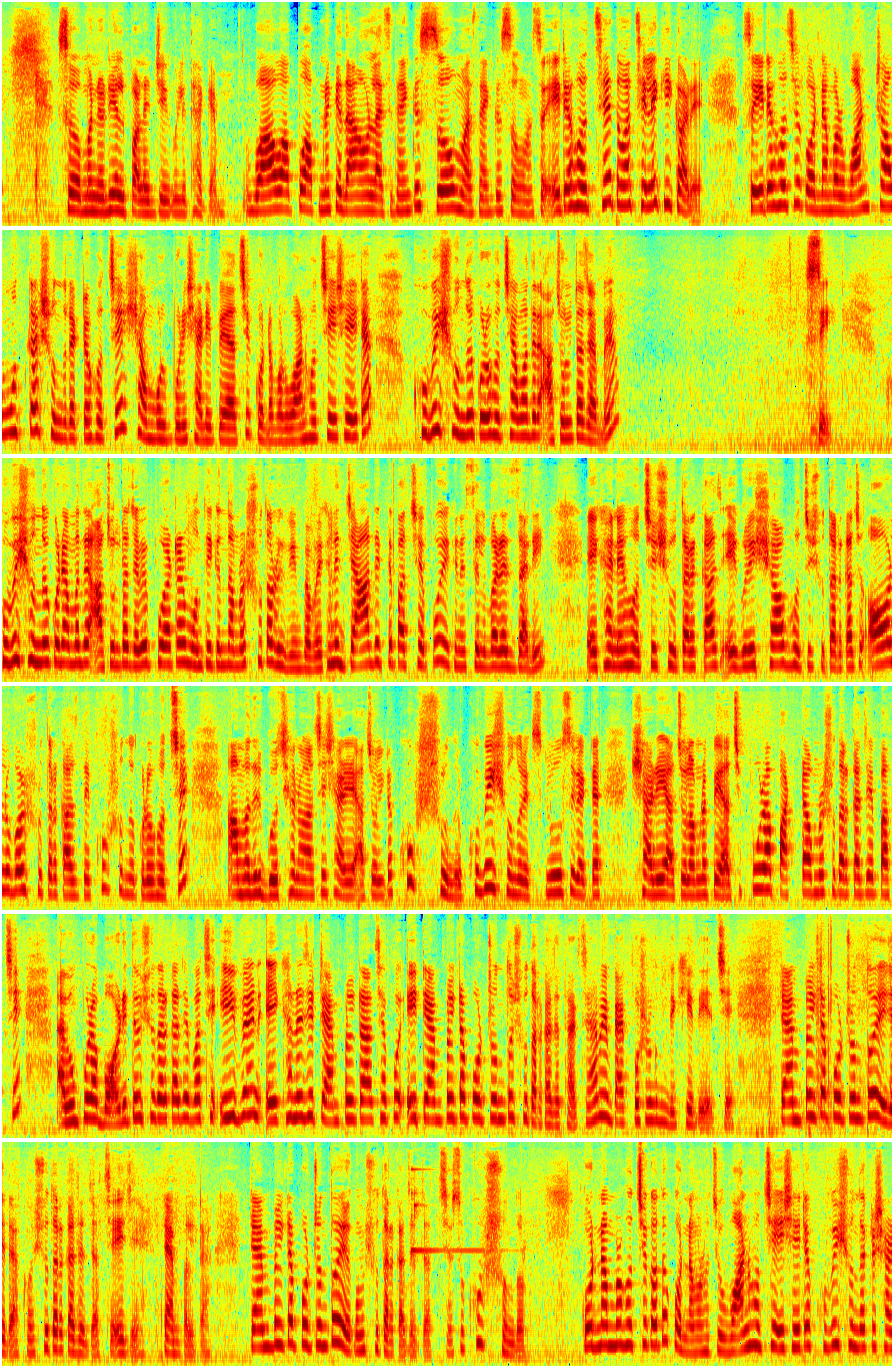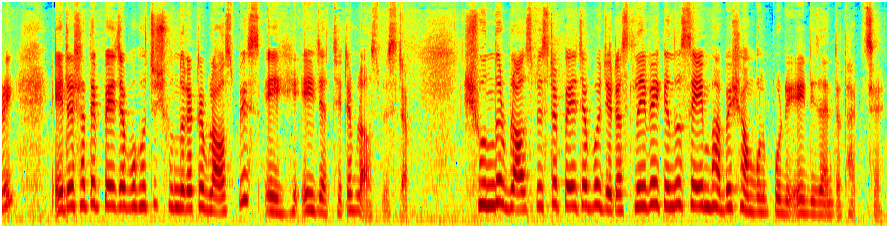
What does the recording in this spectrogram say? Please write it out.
সো মানে রিয়েল পার্লের যেগুলি থাকে। ওয়াও আপু, আপনাকে দারুণ লাগছে। Thank you so much thank you so much so এটা হচ্ছে তোমার ছেলে কি করে? সো এটা হচ্ছে কোড নাম্বার ওয়ান চমৎকার সুন্দর একটা হচ্ছে সম্বলপুরি শাড়ি পেয়ে আছে কোড নাম্বার ওয়ান হচ্ছে এই শাড়িটা। খুবই সুন্দর করে হচ্ছে আমাদের আঁচলটা যাবে। সি খুবই সুন্দর করে আমাদের আঁচলটা যাবে। পুরাটার মধ্যে কিন্তু আমরা সুতার উইভিং পাবো। এখানে যা দেখতে পাচ্ছি আপু, এখানে সিলভারের জারি, এখানে হচ্ছে সুতার কাজ, এগুলি সব হচ্ছে সুতার কাজ অল ওভার সুতার কাজ দিয়ে খুব সুন্দর করে হচ্ছে আমাদের গোছানো আছে শাড়ির আঁচলটা। খুব সুন্দর, খুবই সুন্দর এক্সক্লুসিভ একটা শাড়ির আঁচল আমরা পেয়ে আছি। পুরা পাটটা আমরা সুতার কাজে পাচ্ছি এবং পুরো বডিতেও সুতার কাজে পাচ্ছি। ইভেন এখানে যে টেম্পলটা আছে আপু, এই টেম্পলটা পর্যন্ত সুতার কাজে থাকছে। আমি ব্যাক পোর্শন কিন্তু দেখিয়ে দিয়েছি। টেম্পলটা পর্যন্ত, এই যে দেখো, সুতার কাজে যাচ্ছে, এই যে টেম্পলটা টেম্পলটা পর্যন্ত এরকম সুতার কাজে যাচ্ছে। সো খুব সুন্দর। কোড নাম্বার হচ্ছে কত? কোড নাম্বার হচ্ছে ওয়ান হচ্ছে এই শাড়িটা, খুবই সুন্দর একটা শাড়ি। এটার সাথে পেয়ে যাব হচ্ছে সুন্দর একটা ব্লাউজ পিস এই এই যাচ্ছে এটা ব্লাউজ পিসটা সুন্দর ব্লাউজ পিসটা পেয়ে যাব যেটা স্লিভে কিন্তু সেমভাবে সম্বলপুরি এই ডিজাইনটা থাকছে।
